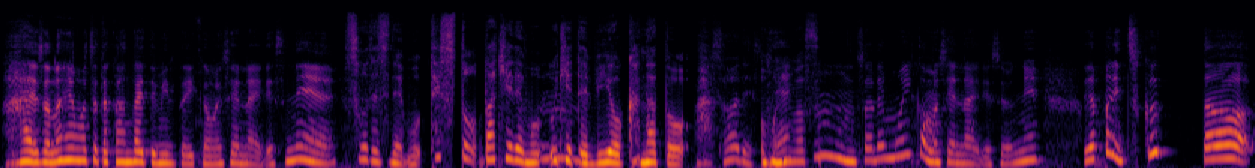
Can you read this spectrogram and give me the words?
はい、その辺もちょっと考えてみるといいかもしれないですね。そうですね。もうテストだけでも受けてみようかなと。あ、そうですね。思いますうん、それもいいかもしれないですよね。やっぱり作った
